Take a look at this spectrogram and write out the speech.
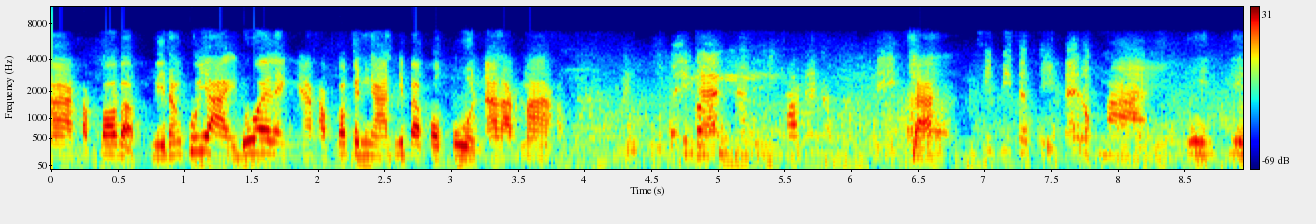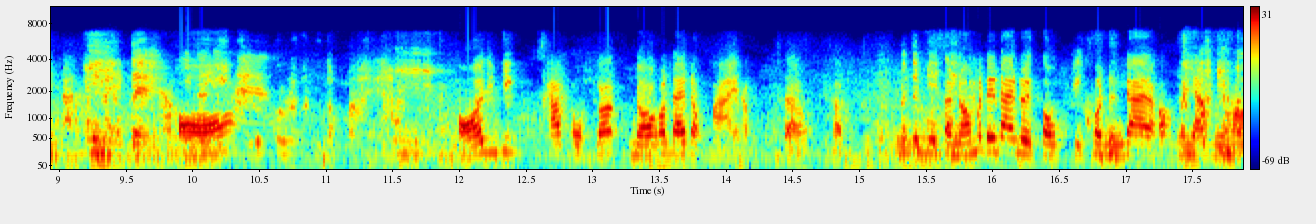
มากครับ ก็แบบมีทั้งผู้ใหญ่ด้วยอะไรอย่างเงี้ยครับ ก็เป็นงานที่แบบอบอุ่นน่ารักมากครับอีกงานหนึ่งเขาได้ดอกไม้ จ๊ะ ที่พี่จะติได้ดอกไม้ซีนซีนนั้นอีกแล้แล้ววอ๋อที่ถ่ายรูปคนแล้วก็ถือดอกไม้อะอ๋อจริงๆครับผมก็น้องก็ได้ดอกไม้ครับ แต่ครับมันจะมี แต่น้องไม่ได้ได้โดยตรงอีกคนนึงได้แล้วเขาเอามายัดมือเขา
